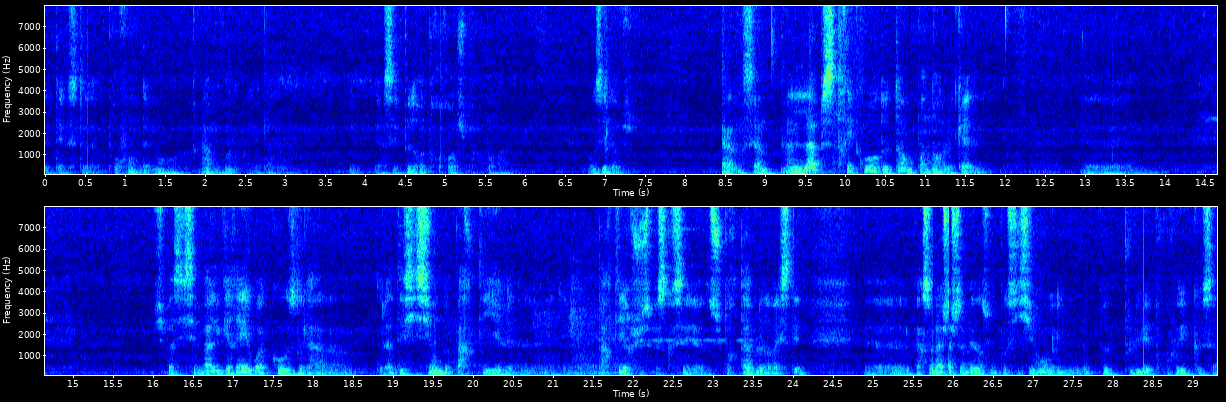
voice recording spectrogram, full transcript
des textes profondément amoureux. Il y, a assez peu de reproches par rapport aux éloges. C'est un, laps très court de temps pendant lequel, euh, pas si c'est malgré ou à cause de la, de la décision de partir, et de, partir juste parce que c'est insupportable de rester, euh, le personnage se met dans une position où il ne peut plus éprouver que ça,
